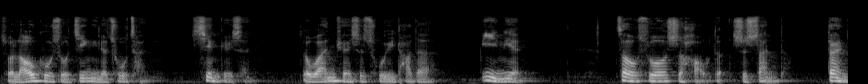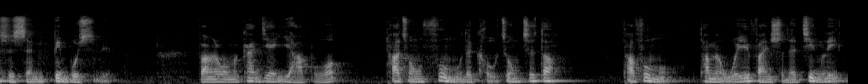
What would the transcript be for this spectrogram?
所劳苦所经营的出产献给神，这完全是出于他的意念。照说是好的，是善的，但是神并不喜悦。反而我们看见亚伯。他从父母的口中知道，他父母他们违反神的禁令，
